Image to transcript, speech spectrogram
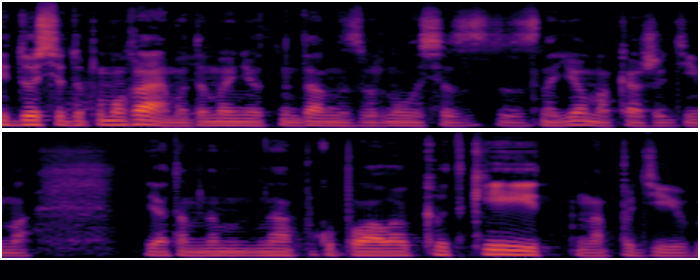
і досі допомагаємо. До мене от недавно звернулася знайома, каже Діма. Я там на, на покупувала квитки на подію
